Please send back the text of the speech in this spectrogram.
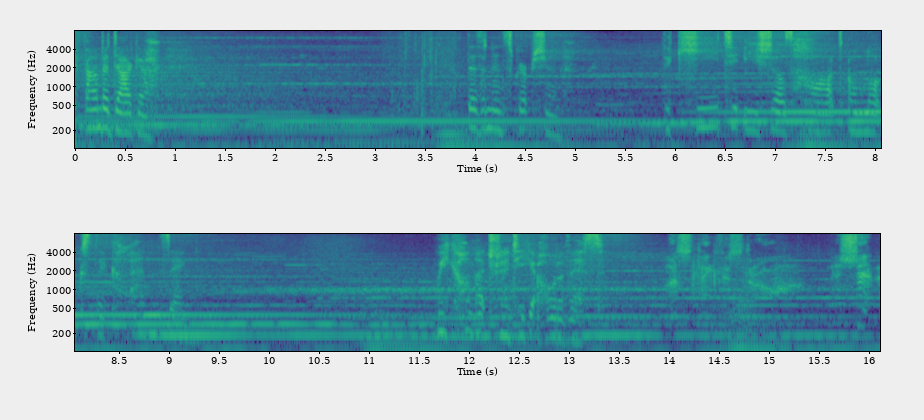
found a dagger. There's an inscription. The key to Chel's heart unlocks the cleansing. We can't let Trinity get hold of this. Let's think this through. Shit!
